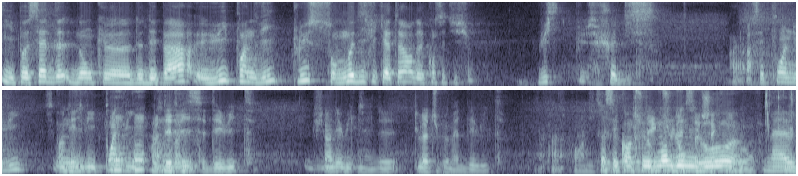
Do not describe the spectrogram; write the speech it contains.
il possède donc euh, de départ 8 points de vie plus son modificateur de constitution. 8, plus, je suis à 10. Voilà. Alors c'est point de vie. C'est Point de dé de vie. vie. Point de vie. Le dé de vie, c'est D8. Je suis un D8. Et des- Là, tu peux mettre D8. Ça, c'est quand tu augmentes de niveau. Ah oui.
